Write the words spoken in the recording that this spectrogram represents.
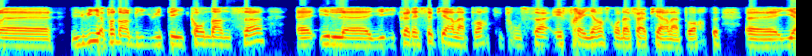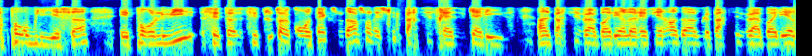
euh, lui, il n'y a pas d'ambiguïté. Il condamne ça. Euh, il, euh, il, connaissait Pierre Laporte, il trouve ça effrayant ce qu'on a fait à Pierre Laporte. Euh, il n'a pas oublié ça. Et pour lui, c'est tout un contexte où dans son esprit, le parti se radicalise. Hein, le parti veut abolir le référendum, le parti veut abolir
